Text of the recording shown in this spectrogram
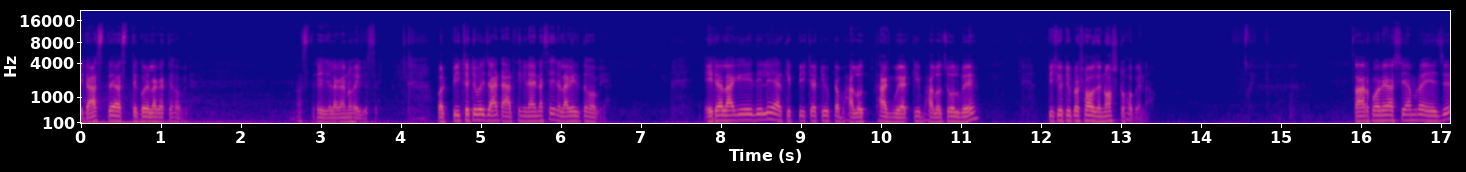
এটা আস্তে আস্তে করে লাগাতে হবে। আস্তে, এই যে লাগানো হয়ে গেছে। বাট পিকচার টিউবে যে একটা আর্থিং লাইন আছে, এটা লাগিয়ে দিতে হবে। এটা লাগিয়ে দিলে আর কি পিকচার টিউবটা ভালো থাকবে আর কি, ভালো চলবে। পিকচার টিউবটা সহজে নষ্ট হবে না। তারপরে আসি আমরা এই যে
